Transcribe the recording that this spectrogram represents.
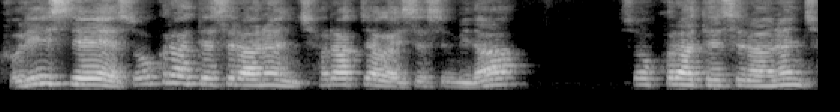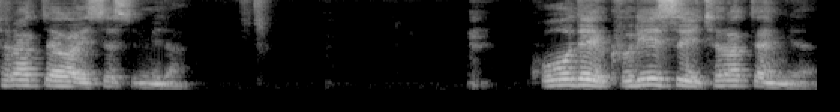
그리스에 소크라테스라는 철학자가 있었습니다. 소크라테스라는 철학자가 있었습니다. 고대 그리스의 철학자입니다.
